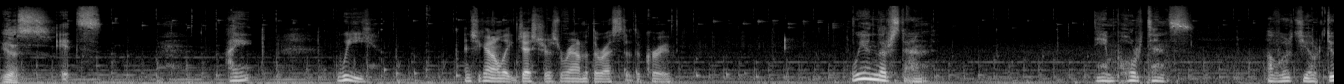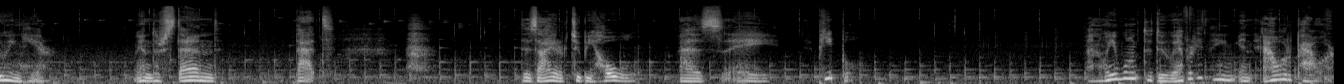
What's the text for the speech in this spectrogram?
Yes, it's I we and she kind of like gestures around at the rest of the crew. We understand the importance of what you're doing here. We understand that desire to be whole as a people. And we want to do everything in our power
